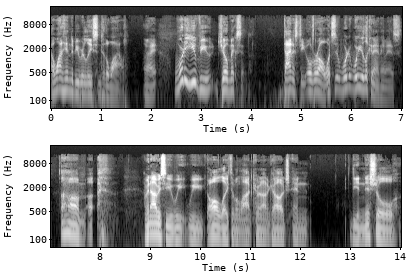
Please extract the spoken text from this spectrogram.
I want him to be released into the wild. All right. Where do you view Joe Mixon? Dynasty overall. What's it, where, where are you looking at him as? Um, uh, I mean, obviously, we we all liked him a lot coming out of college, and the initial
